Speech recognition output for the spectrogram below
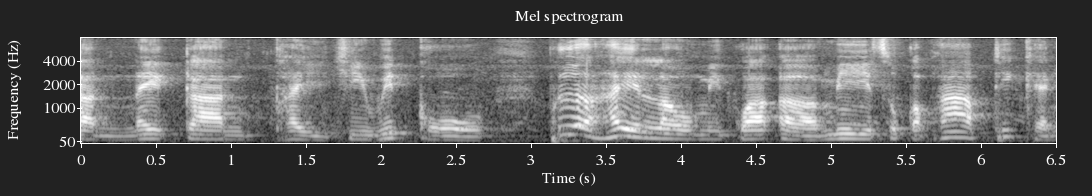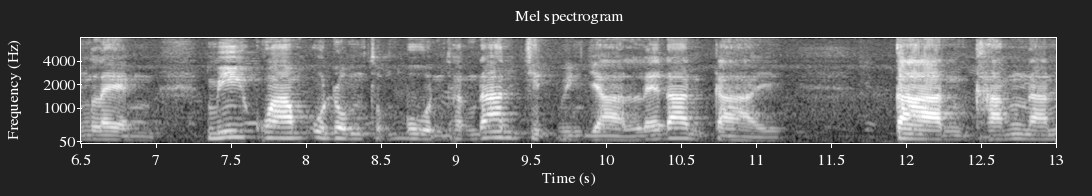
กันในการไถ่ชีวิตโค เพื่อให้เรามีความมีสุขภาพที่แข็งแรง มีความอุดมสมบูรณ์ทางด้านจิตวิญญาณและด้านกาย การครั้งนั้น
